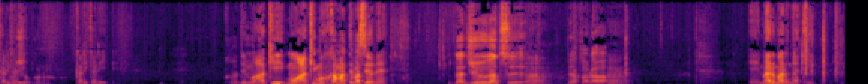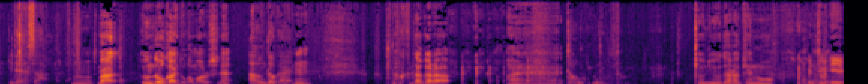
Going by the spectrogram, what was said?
カリカリ。カリカリ。でも秋もう秋も深まってますよね。ー、だから10月うん。だから、えー、〇〇なき。みたいなさ。うん。まあ、運動会とかもあるしね。あ運動会、だから、えどう？でもー、巨乳だらけの、でもいい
